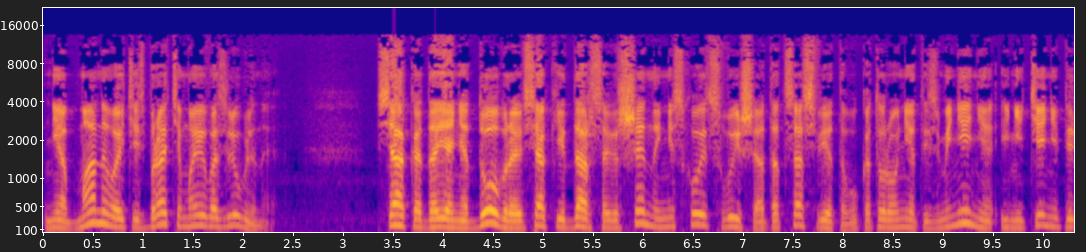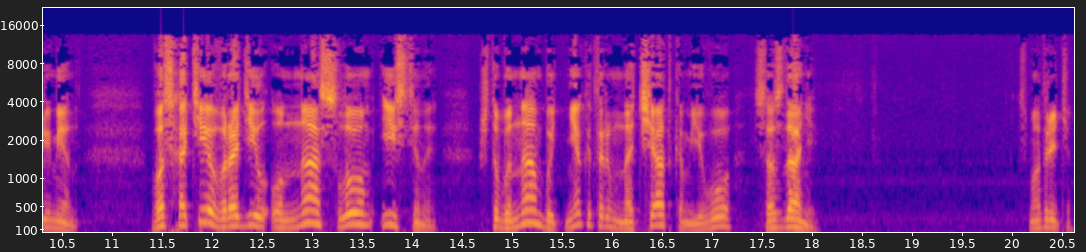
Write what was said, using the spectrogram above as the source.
Не обманывайтесь, братья мои возлюбленные. Всякое даяние доброе, всякий дар совершенный не сходит свыше от Отца Света, у которого нет изменения и ни тени перемен. Восхотев, родил Он нас словом истины, чтобы нам быть некоторым начатком его созданий. Смотрите,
